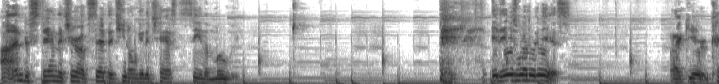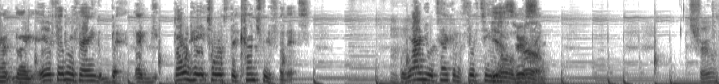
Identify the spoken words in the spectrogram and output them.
I understand that you're upset that you don't get a chance to see the movie. it is what it is. Like you're like, if anything, like don't hate towards the country for this. Mm-hmm. Why are you attacking a 15 year old girl? True.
